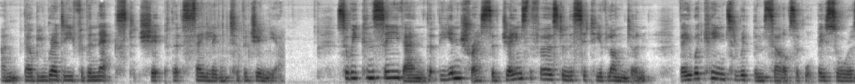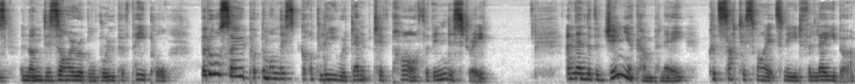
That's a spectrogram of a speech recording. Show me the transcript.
and they'll be ready for the next ship that's sailing to Virginia. So we can see then that the interests of James I and the City of London, they were keen to rid themselves of what they saw as an undesirable group of people, but also put them on this godly redemptive path of industry and then the Virginia Company could satisfy its need for labour.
